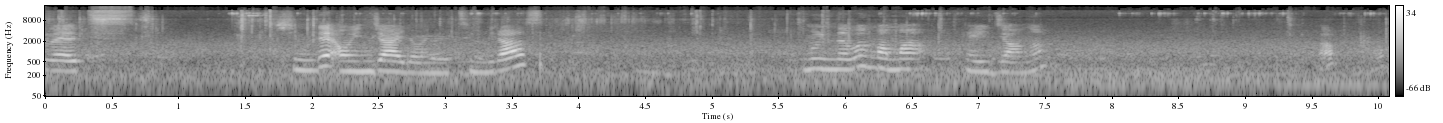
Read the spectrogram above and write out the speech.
Evet. Şimdi oyuncağıyla oynatayım biraz. Mırnavı mama heyecanı. Hop, hop.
